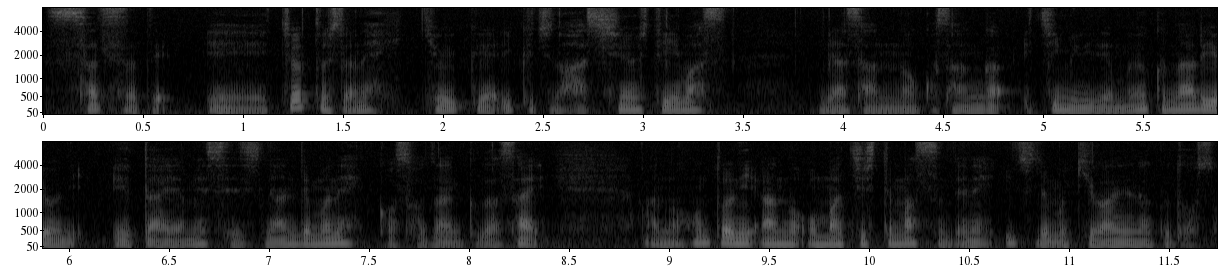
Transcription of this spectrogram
さてさて、えー、ちょっとしたね教育や育児の発信をしています。皆さんのお子さんが1ミリでも良くなるようにレターやメッセージ何でもねご相談ください。あの本当にあのお待ちしてますんでねいつでも気兼ねなくどうぞ。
